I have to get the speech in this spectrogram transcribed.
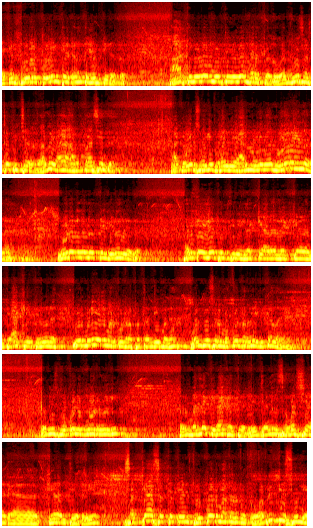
ಯಾಕಂದ್ರೆ ಟೂರಿಂಗ್ ಟೂರಿಂಗ್ ಥಿಯೇಟರ್ ಅಂತ ಹೇಳ್ಬಿಟ್ಟಿರೋದು. ಆರು ತಿಂಗಳು ಮೂರು ತಿಂಗಳು ಬರುತ್ತೆ ಒಂದು ದಿವಸ ಅಷ್ಟೇ ಪಿಕ್ಚರ್ ಅದು. ಅದು ಆರು ತಾಸಿಂದ ಆ ಟೂರ್ಸ್ ಹೋಗಿದ್ದು ಯಾರು ನೋಡೋದು ನೋಡೋರೇ ಇಲ್ಲಲ್ಲ. ನೋಡಿರಲ್ಲ ಅಂತ ಇದು. ಅದಕ್ಕೆ ಹೇಳ್ತಿರ್ತೀನಿ ಲೆಕ್ಕ ಹೇಳ ಲೆಕ್ಕ ಹೇಳ ಅಂತ ಯಾಕೆ ಹೇಳ್ತೀನಿ ಇವ್ರ ಮನೆಯಲ್ಲಿ ಮಾಡ್ಕೊಂಡ್ರಪ್ಪ ತಂದಿ ಮಗ. ಒಂದು ದಿವಸ ಮಕ್ಕೊಂತಾರನೇ ಇಲ್ಕಲ್ಲ ಒಂದು ದಿವಸ ಮಕ್ಕೊಂಡಿದ್ದು ನೋಡ್ರಿ ಹೋಗಿ. ಅವ್ರಿಗೆ ಮೊದಲೇ ಹೇಳ್ರಿ ಜನರ ಸಮಸ್ಯೆ ಆ, ಕೇಳಂತ ಹೇಳ್ರಿ. ಸತ್ಯಾಸತ್ಯತೆಯನ್ನು ತಿಳ್ಕೊಂಡು ಮಾತಾಡಬೇಕು. ಅಭಿವೃದ್ಧಿ ಶೂನ್ಯ.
